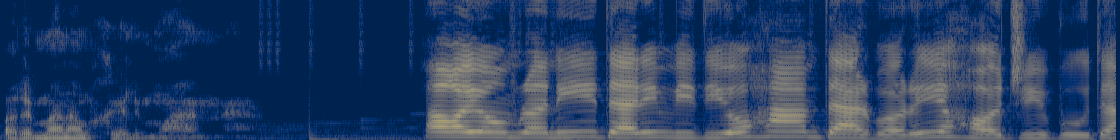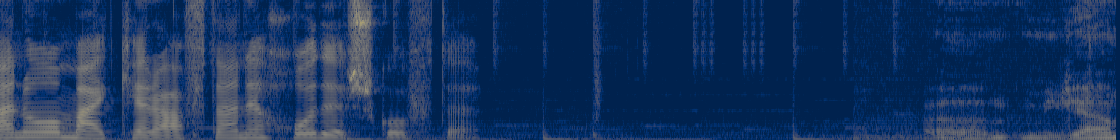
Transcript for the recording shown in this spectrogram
برای منم خیلی مهمه. آقای عمرانی در این ویدیو هم درباره حاجی بودن و مکه رفتن خودش گفته. میگم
